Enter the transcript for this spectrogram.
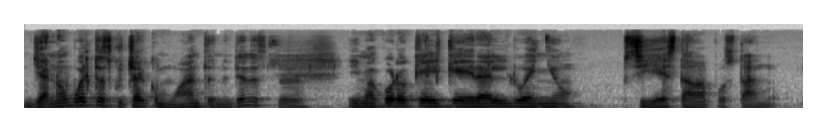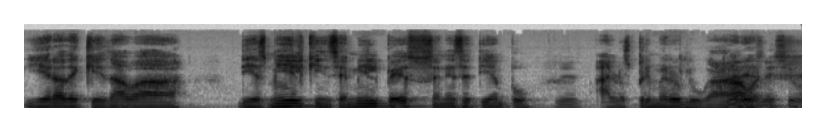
ya no he vuelto a escuchar como antes, ¿me entiendes? Y me acuerdo que el que era el dueño sí estaba apostando, y era de que daba 10 mil, 15 mil pesos en ese tiempo a los primeros lugares. Ah, buenísimo.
